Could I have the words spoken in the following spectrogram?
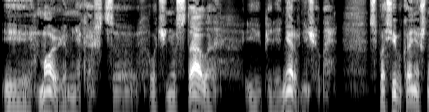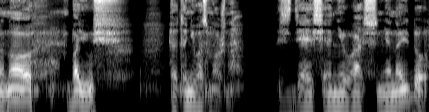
И Молли, мне кажется, очень устала и перенервничала. Спасибо, конечно, но, боюсь, это невозможно. Здесь они вас не найдут.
